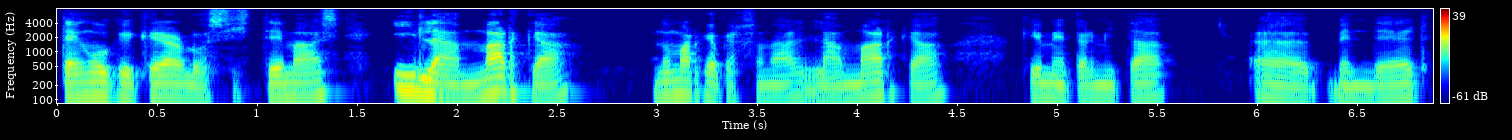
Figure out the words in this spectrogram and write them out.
tengo que crear los sistemas y la marca, no marca personal, la marca que me permita eh, vender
